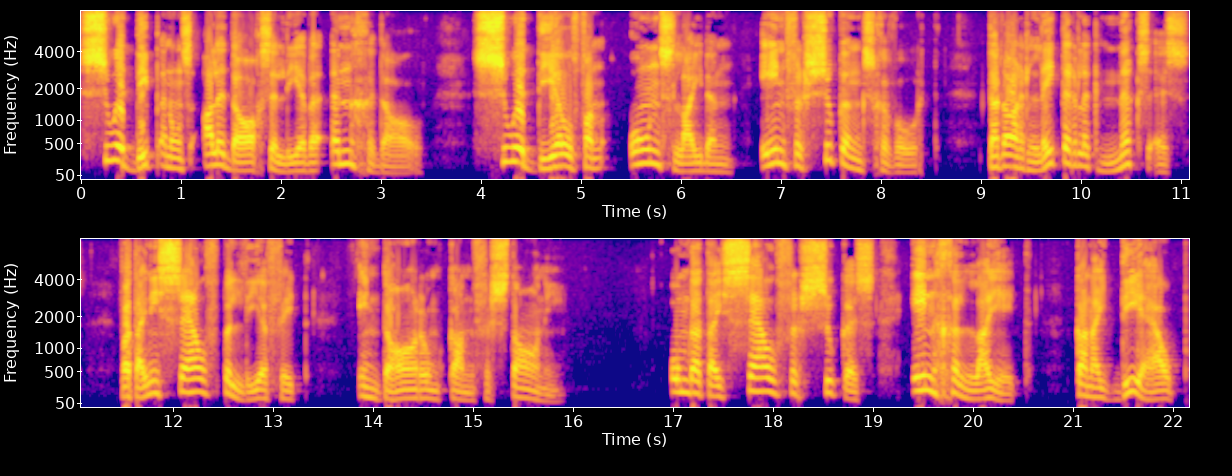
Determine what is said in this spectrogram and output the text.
so diep in ons alledaagse lewe ingedaal, so deel van ons lyding en versoekings geword dat daar letterlik niks is wat hy nie self beleef het en daarom kan verstaan nie. Omdat hy self versoek is en gelei het kan hy die help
